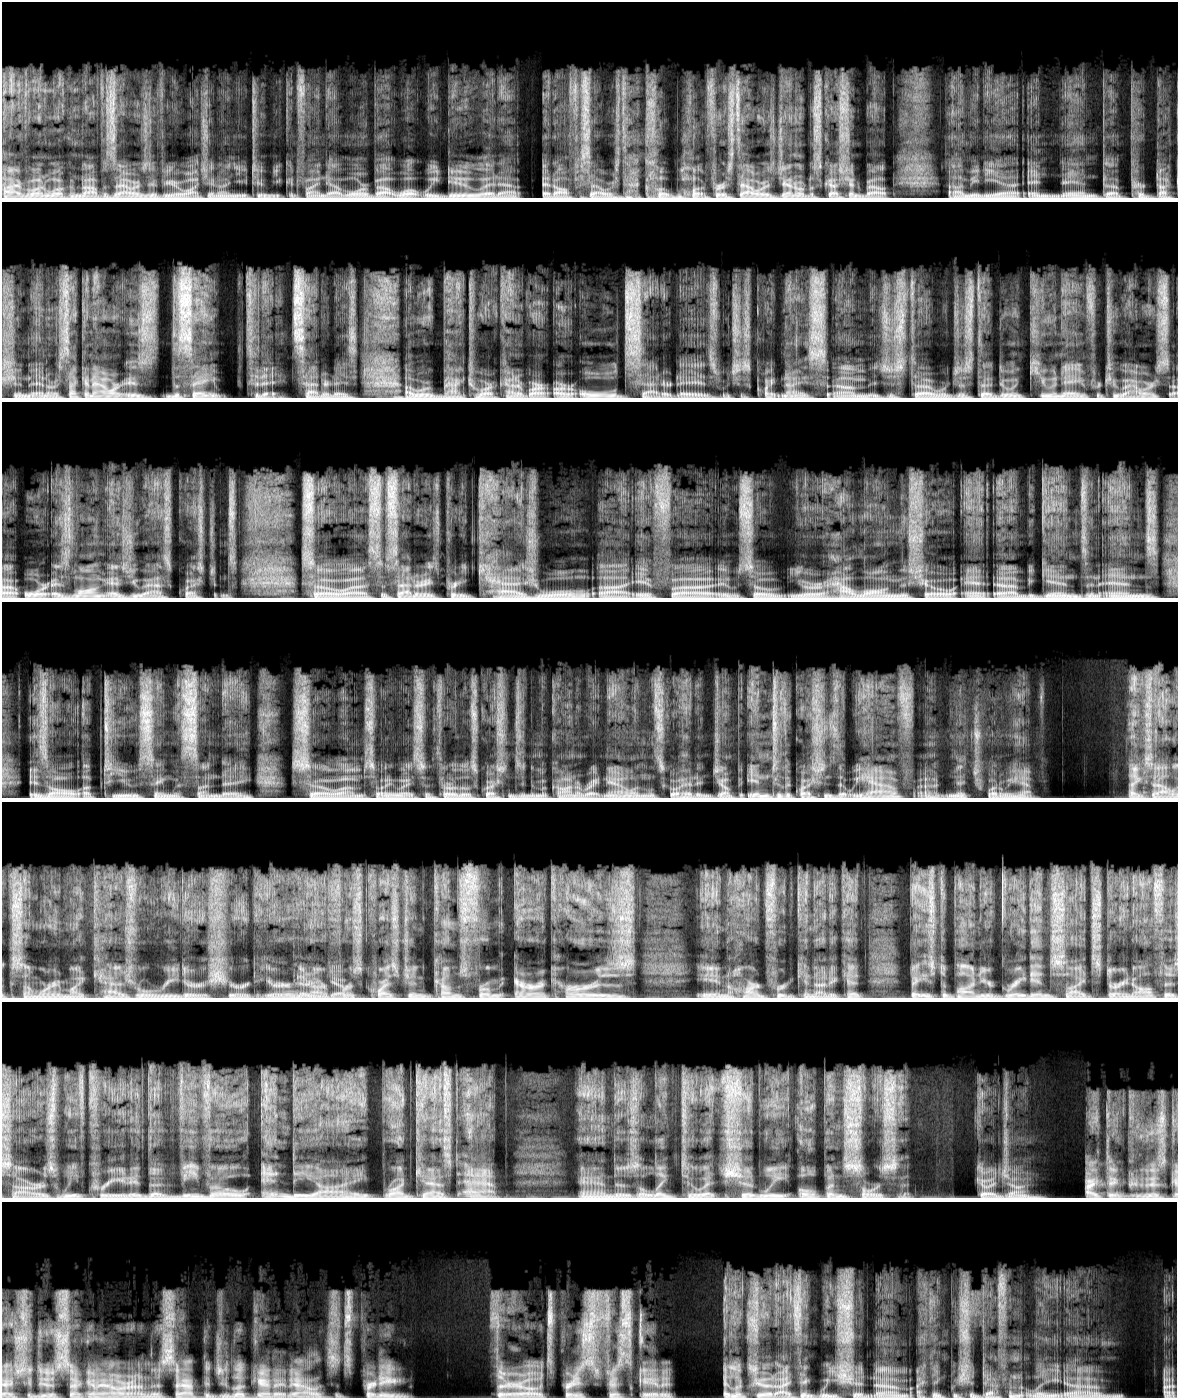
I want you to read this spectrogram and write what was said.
Hi, everyone. Welcome to Office Hours. If you're watching on YouTube, you can find out more about what we do at, uh, at officehours.global. Our first hour is general discussion about uh, media and, and uh, production. And our second hour is the same today, Saturdays. Uh, we're back to our kind of our, our old Saturdays, which is quite nice. Um, it's just, uh, we're just uh, doing Q&A for two hours or as long as you ask questions. So, so Saturday's pretty casual. if, so your, how long the show begins and ends is all up to you. Same with Sunday. So, um, so anyway, so throw those questions into Makana right now, and let's go ahead and jump into the questions that we have. Uh, Mitch, what do we have? Thanks, Alex. I'm wearing my casual reader shirt here. There and our go. first question comes from Eric Hers in Hartford, Connecticut. Based upon your great insights during office hours, we've created the Vivo NDI broadcast app. And there's a link to it. Should we open source it? Go ahead, John. I think this guy should do a second hour on this app. Did you look at it, Alex? It's pretty thorough. It's pretty sophisticated. It looks good. I think we should. Um, I think we should definitely. Um, uh,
